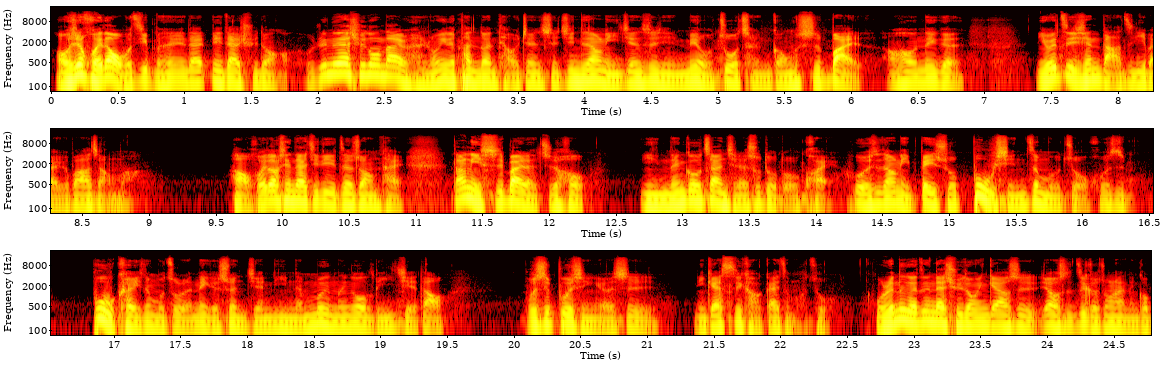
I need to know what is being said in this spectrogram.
我先回到我自己本身内在内在驱动。我觉得内在驱动大家很容易的判断条件是，今天让你一件事情没有做成功，失败了，然后那个你会自己先打自己一百个巴掌吗？好，回到现在基地这状态，当你失败了之后，你能够站起来速度有多快，或者是当你被说不行这么做，或是不可以这么做的那个瞬间，你能不能够理解到不是不行，而是你该思考该怎么做？我的那个正在驱动，应该要是要是这个状态能够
